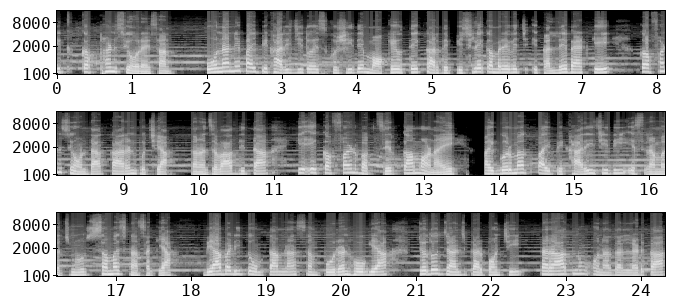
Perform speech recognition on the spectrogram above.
ਇੱਕ ਕਫਨ ਸਿਉ ਰਹੇ ਸਨ। ਉਹਨਾਂ ਨੇ ਭਾਈ ਭਿਖਾਰੀ ਜੀ ਤੋਂ ਇਸ ਖੁਸ਼ੀ ਦੇ ਮੌਕੇ ਉੱਤੇ ਘਰ ਦੇ ਪਿਛਲੇ ਕਮਰੇ ਵਿੱਚ ਇਕੱਲੇ ਬੈਠ ਕੇ ਕਫਨ ਸਿਉਣ ਦਾ ਕਾਰਨ ਪੁੱਛਿਆ ਤਾਂ ਉਹਨਾਂ ਜਵਾਬ ਦਿੱਤਾ ਕਿ ਇਹ ਕਫਨ ਵਕਤ ਸਿਰ ਕੰਮ ਆਉਣਾ ਹੈ ਭਾਈ ਗੁਰਮੁਖ, ਭਾਈ ਭਿਖਾਰੀ ਜੀ ਦੀ ਇਸ ਰਮਜ ਨੂੰ ਸਮਝ ਨਾ ਸਕਿਆ। ਵਿਆਹ ਬੜੀ ਧੂਮਧਾਮ ਨਾਲ ਸੰਪੂਰਨ ਹੋ ਗਿਆ। ਜਦੋਂ ਜੰਜ ਘਰ ਪਹੁੰਚੀ ਤਾਂ ਰਾਤ ਨੂੰ ਉਹਨਾਂ ਦਾ ਲੜਕਾ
